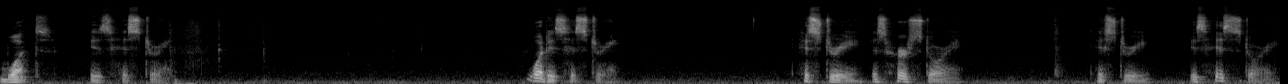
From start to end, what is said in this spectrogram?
What is history? What is history? History is her story. History is his story.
